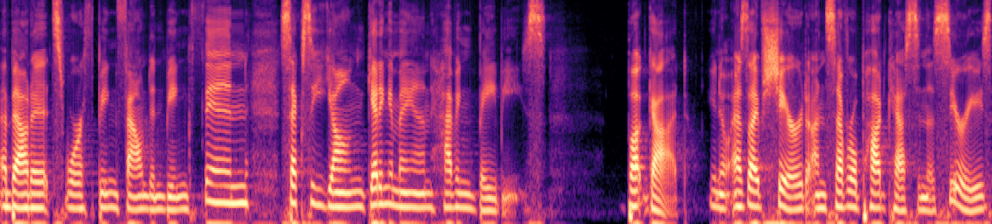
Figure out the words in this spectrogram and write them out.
about its worth being found in being thin, sexy, young, getting a man, having babies. But God, you know, as I've shared on several podcasts in this series,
